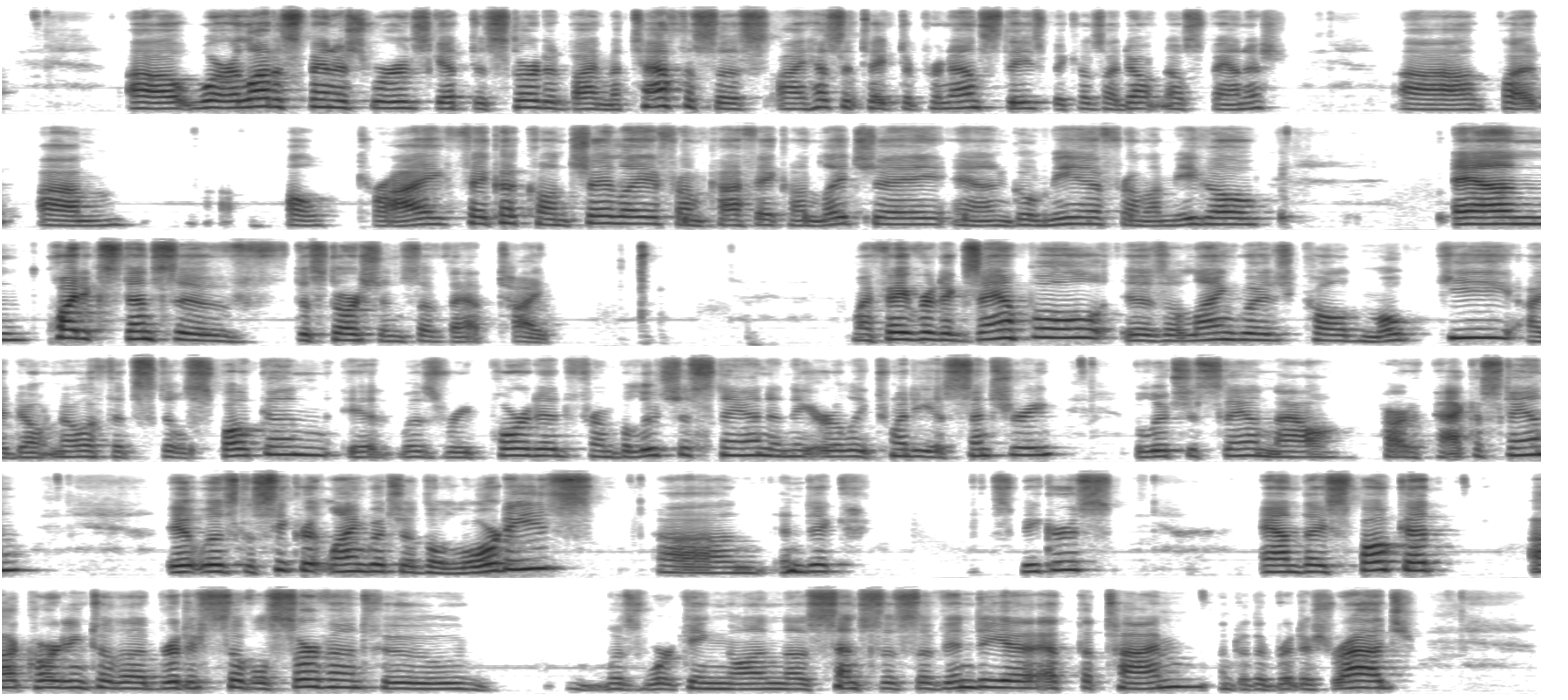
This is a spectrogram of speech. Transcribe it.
uh, where a lot of Spanish words get distorted by metathesis. I hesitate to pronounce these because I don't know Spanish, uh, but um, I'll try. Feca con chile from Cafe con Leche and Gomia from Amigo, and quite extensive distortions of that type. My favorite example is a language called Moki. I don't know if it's still spoken. It was reported from Baluchistan in the early 20th century. Baluchistan, now part of Pakistan. It was the secret language of the Lordis, uh, Indic speakers, and they spoke it according to the British civil servant who was working on the census of India at the time under the British Raj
